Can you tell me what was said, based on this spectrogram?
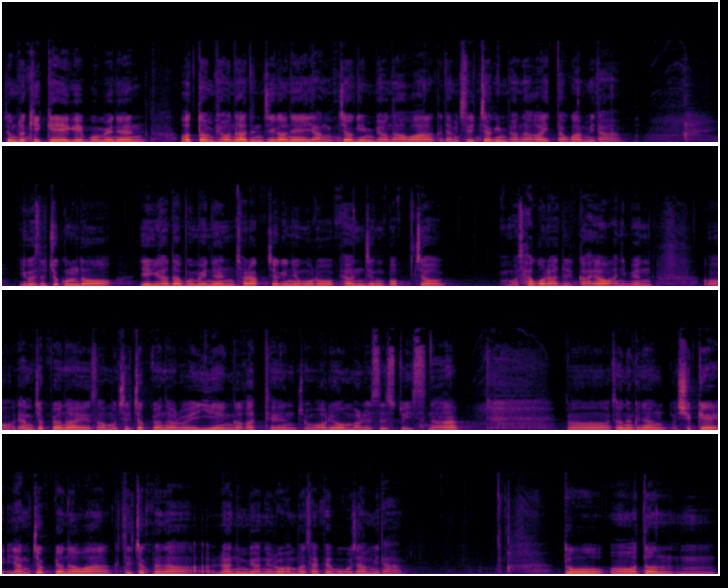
좀 더 깊게 얘기해 보면은 어떤 변화든지 간에 양적인 변화와 그다음에 질적인 변화가 있다고 합니다. 이것을 조금 더 얘기하다 보면은 철학적인 용어로 변증법적 뭐 사고라들까요? 아니면 어, 양적 변화에서 뭐 질적 변화로의 이행과 같은 좀 어려운 말을 쓸 수도 있으나 어, 저는 그냥 쉽게 양적 변화와 질적 변화라는 면으로 한번 살펴보고자 합니다. 또 어, 떤 음,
